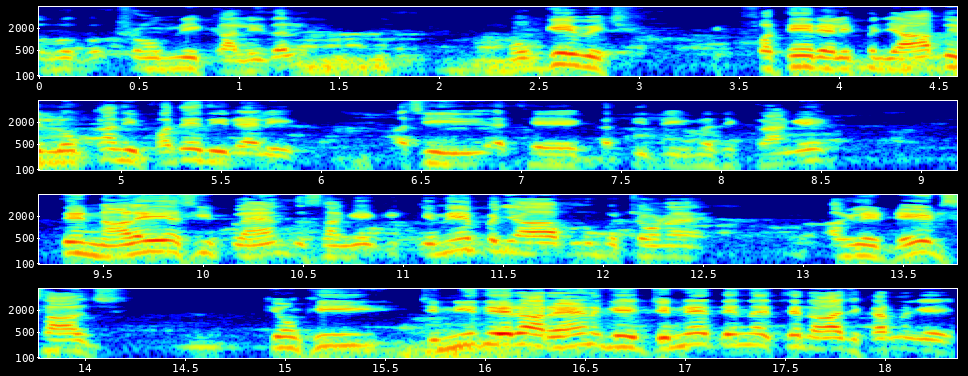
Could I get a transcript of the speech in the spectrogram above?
ਸ਼੍ਰੋਮਣੀ ਅਕਾਲੀ ਦਲ ਮੋਗੇ ਵਿੱਚ ਇੱਕ ਫਤਿਹ ਰੈਲੀ, ਪੰਜਾਬ ਦੇ ਲੋਕਾਂ ਦੀ ਫਤਿਹ ਦੀ ਰੈਲੀ ਅਸੀਂ ਇੱਥੇ 31 ਤਰੀਕ ਨੂੰ ਅਸੀਂ ਕਰਾਂਗੇ ਤੇ ਨਾਲੇ ਅਸੀਂ ਪਲਾਨ ਦੱਸਾਂਗੇ ਕਿ ਕਿਵੇਂ ਪੰਜਾਬ ਨੂੰ ਬਚਾਉਣਾ ਹੈ ਅਗਲੇ ਡੇਢ ਸਾਲ 'ਚ। ਕਿਉਂਕਿ ਜਿੰਨੀ ਦੇਰ ਆ ਰਹਿਣਗੇ, ਜਿੰਨੇ ਦਿਨ ਇੱਥੇ ਰਾਜ ਕਰਨਗੇ,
